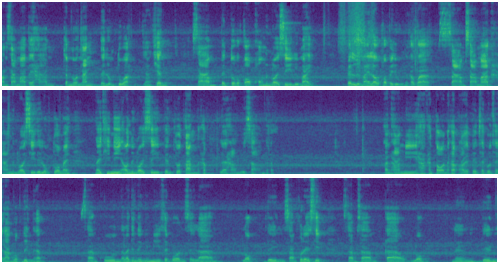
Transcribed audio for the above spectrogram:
มันสามารถไปหารจำนวนนั้นได้ลงตัวอย่างเช่น 3 เป็นตัวประกอบของ 104 หรือไม่ เป็นหรือไม่เราก็ไปดูนะครับว่า 3 สามารถหาร 104 ได้ลงตัวไหม ในที่นี้เอา 104 เป็นตัวตั้งนะครับ และหารด้วย 3 นะครับ การหารมี 5 ขั้นตอนนะครับ อาจจะเป็นใส่บนใส่ล่างลบดึงนะครับ3คูณอะไรที่หนึ่งมีใส่บนใส่ล่าง ลบดึง3คูณได้10 3 3 9ลบ1ดึง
